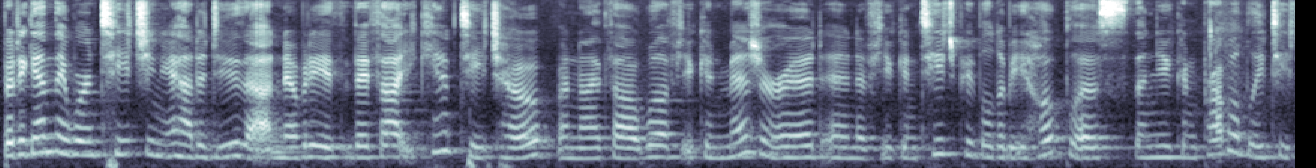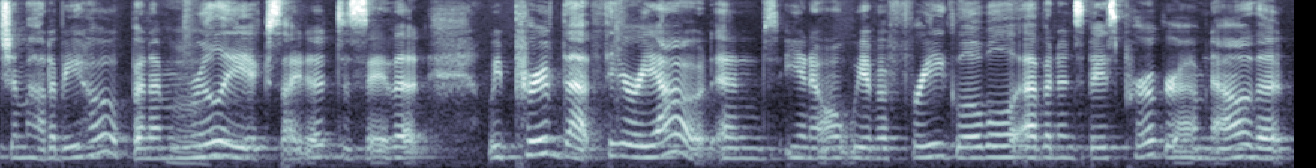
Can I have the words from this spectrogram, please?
But again, they weren't teaching you how to do that. Nobody, they thought you can't teach hope. And I thought, well, if you can measure it and if you can teach people to be hopeless, then you can probably teach them how to be hope. And I'm mm. really excited to say that we proved that theory out. And, you know, we have a free global evidence based program now that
